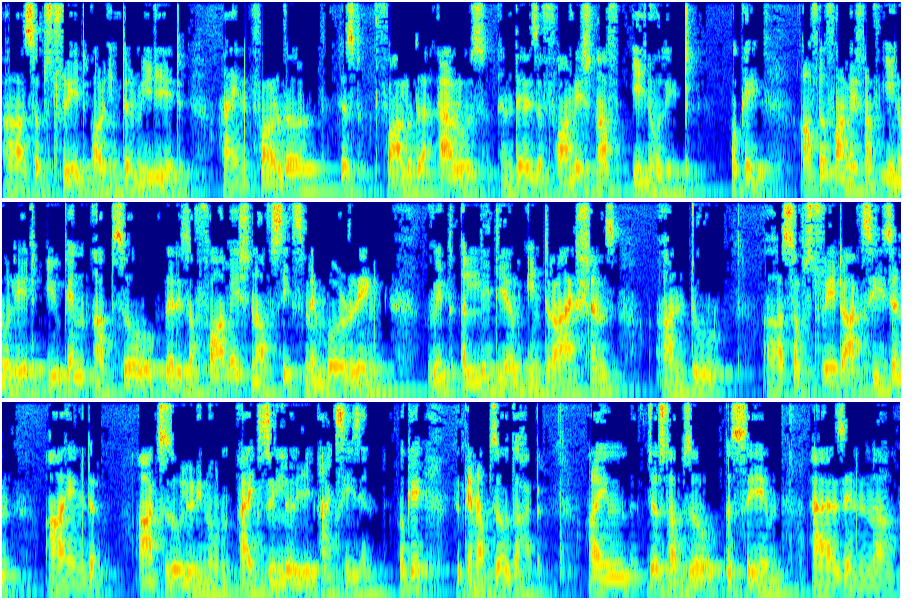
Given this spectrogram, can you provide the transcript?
uh, substrate or intermediate and further just follow the arrows and there is a formation of enolate okay after formation of enolate you can observe there is a formation of six member ring with a lithium interactions onto uh, substrate oxygen and oxazolidinone auxiliary oxygen okay? You can observe that. And just observe the same as in uh,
